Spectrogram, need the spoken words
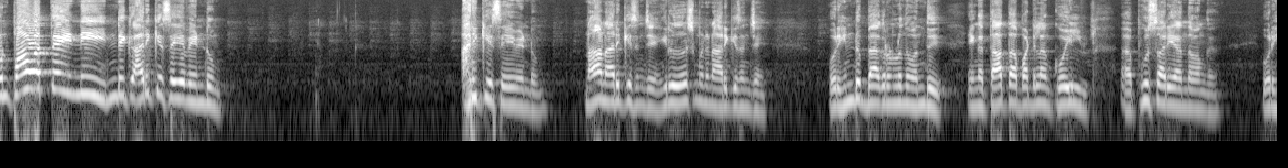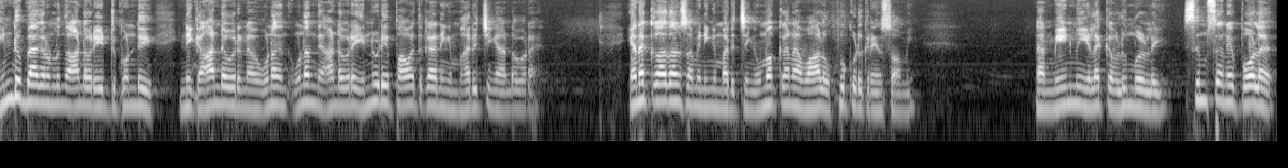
உன் பாவத்தை நீ இன்றைக்கு அறிக்கை செய்ய வேண்டும். அறிக்கை செய்ய வேண்டும். நான் அறிக்கை செஞ்சேன். இருபது வருஷம் முன்னாடி நான் அறிக்கை செஞ்சேன். ஒரு ஹிந்து பேக்ரவுண்ட்லேருந்து வந்து எங்கள் தாத்தா பாட்டிலாம் கோயில் பூசாரியாக இருந்தவங்க. ஒரு ஹிந்து பேக்ரவுண்ட்லேருந்து ஆண்டவரை ஏற்றுக்கொண்டு இன்றைக்கி ஆண்டவர் நான் உண உணர்ந்த ஆண்டவரை என்னுடைய பாவத்துக்காக நீங்கள் மறிச்சிங்க ஆண்டவரை. எனக்காக தான் சுவாமி நீங்கள் மறிச்சிங்க. உமக்காக நான் வாழ ஒப்பு கொடுக்குறேன் சுவாமி. நான் மேன்மை இழக்க விரும்பவில்லை. சிம்சனை போல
